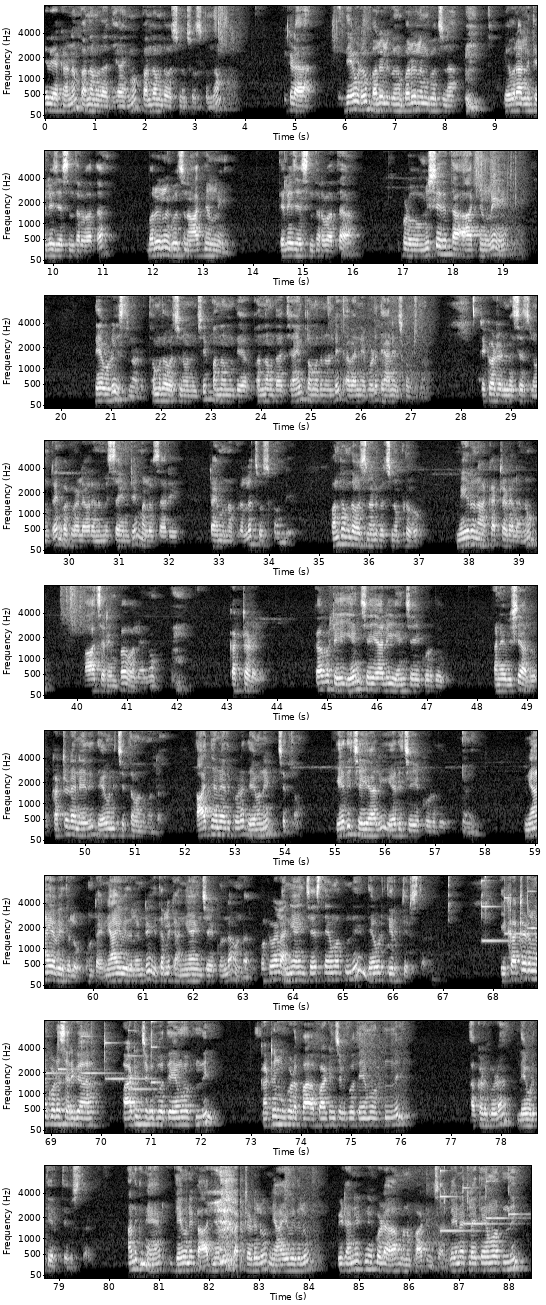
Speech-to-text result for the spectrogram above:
దేవ్యాకాండం పంతొమ్మిదో అధ్యాయము పంతొమ్మిదో వచనం చూసుకుందాం. ఇక్కడ దేవుడు బలులు బలులను కూర్చిన వివరాలని తెలియజేసిన తర్వాత బలులను కూర్చిన ఆజ్ఞల్ని తెలియజేసిన తర్వాత ఇప్పుడు మిశ్రిత ఆజ్ఞల్ని దేవుడు ఇస్తున్నాడు. తొమ్మిదో వచనం నుంచి పంతొమ్మిది పంతొమ్మిదో అధ్యాయం తొమ్మిది నుండి అవన్నీ కూడా ధ్యానించుకుంటున్నాం. రికార్డెడ్ మెసేజ్లు ఉంటాయి. ఒకవేళ ఎవరైనా మిస్ అయి ఉంటే మళ్ళీ ఒకసారి టైం ఉన్నప్పుడల్లా చూసుకోండి. పంతొమ్మిదవ వచనానికి వచ్చినప్పుడు మీరు నా కట్టడలను ఆచరింపవలెను. కట్టడలు. కాబట్టి ఏం చేయాలి ఏం చేయకూడదు అనే విషయాలు కట్టడి అనేది దేవుని చిత్తం అనమాట ఆజ్ఞ అనేది కూడా దేవుని చిత్తం. ఏది చేయాలి ఏది చేయకూడదు అనేది. న్యాయ విధులు ఉంటాయి. న్యాయ విధులు అంటే ఇతరులకి అన్యాయం చేయకుండా ఉండాలి. ఒకవేళ అన్యాయం చేస్తే ఏమవుతుంది? దేవుడు తీర్పు తీరుస్తాడు. ఈ కట్టడలను కూడా సరిగా పాటించకపోతే ఏమవుతుంది? కట్టలను కూడా పా పాటించకపోతే ఏమవుతుంది? అక్కడ కూడా దేవుడు తీర్పు తీరుస్తాడు. అందుకనే దేవుని యొక్క ఆజ్ఞలు కట్టడలు న్యాయ విధులు వీటన్నిటిని కూడా మనం పాటించాలి. లేనట్లయితే ఏమవుతుంది?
